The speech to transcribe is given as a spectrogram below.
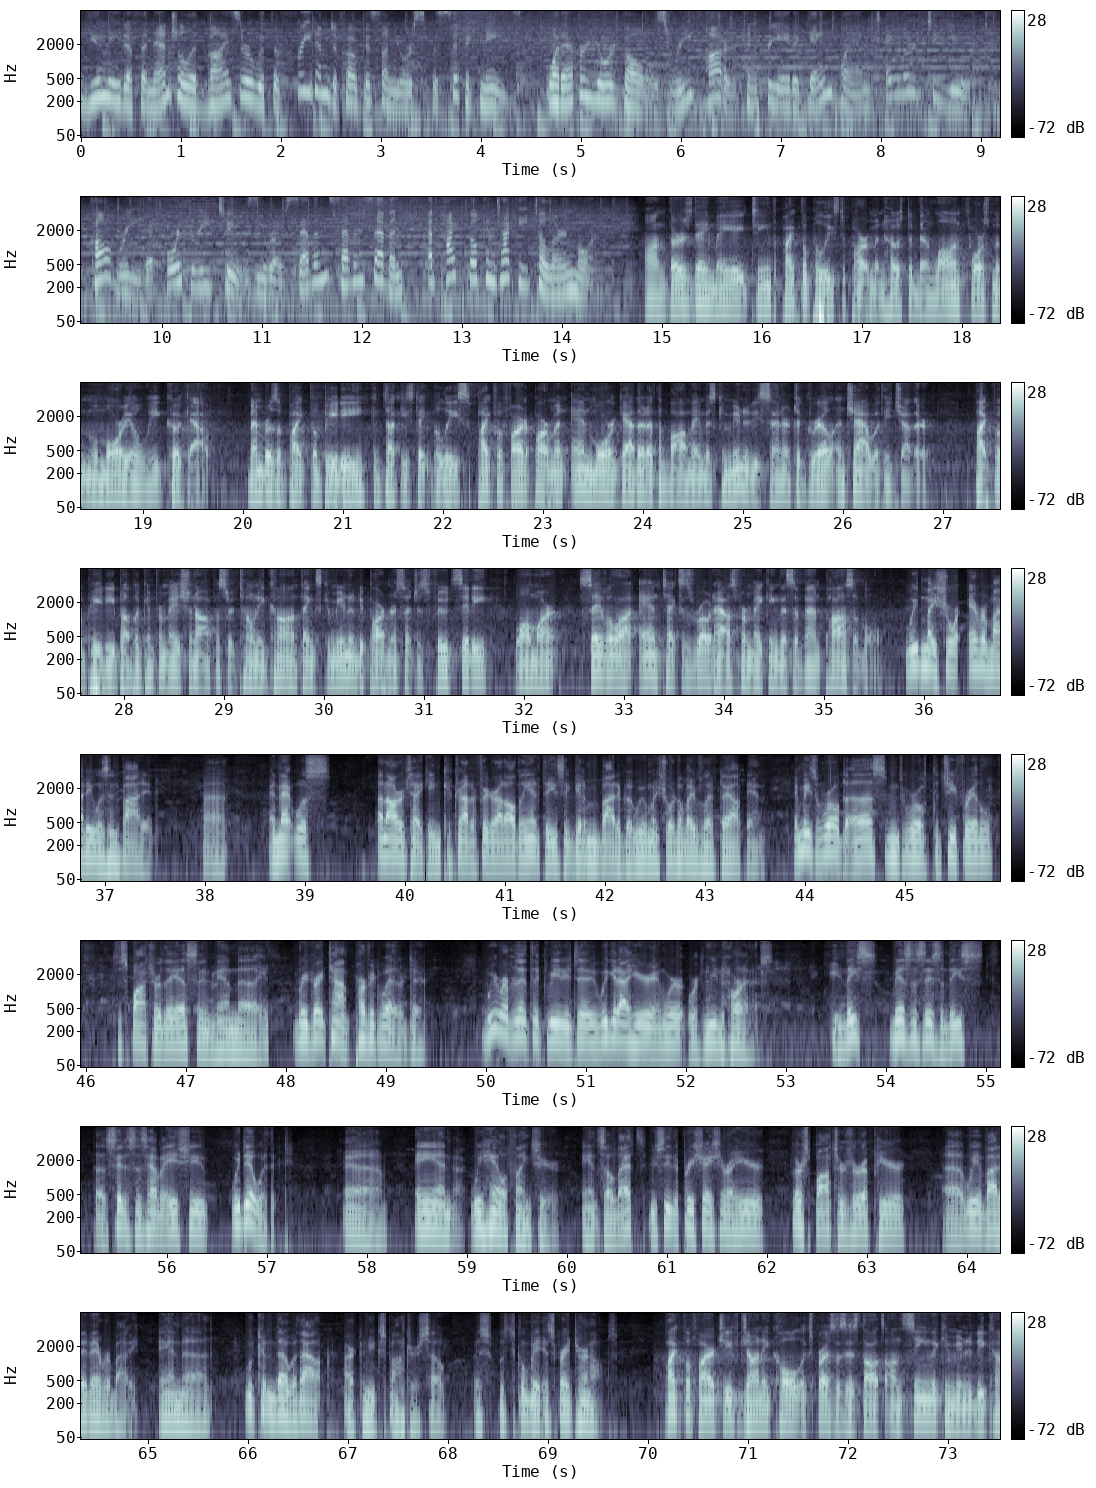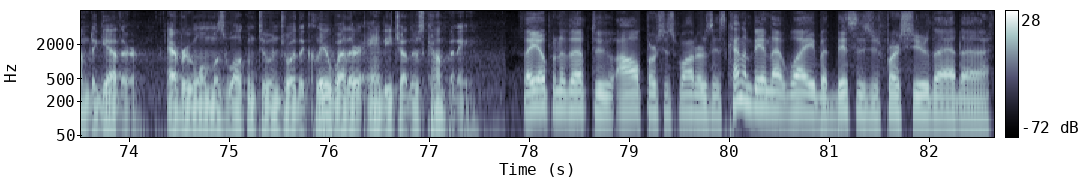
You need a financial advisor with the freedom to focus on your specific needs. Whatever your goals, Reed Potter can create a game plan tailored to you. Call Reed at 432 0777 at Pikeville, Kentucky to learn more. On Thursday, May 18th, Pikeville Police Department hosted their Law Enforcement Memorial Week cookout. Members of Pikeville PD, Kentucky State Police, Pikeville Fire Department, and more gathered at the Bob Amos Community Center to grill and chat with each other. Pikeville PD Public Information Officer Tony Kahn thanks community partners such as Food City, Walmart, Save a Lot, and Texas Roadhouse for making this event possible. We made sure everybody was invited, uh, and that was an undertaking to try to figure out all the entities and get them invited, but we'll make sure nobody was left out. And it means the world to us, it means the world to Chief Riddle to sponsor this, and, and uh, it'll be a great time, perfect weather too we represent the community too. We get out here and we're, we're community partners. And these businesses and these uh, citizens have an issue, we deal with it. Uh, and we handle things here. And so that's, you see the appreciation right here. Their sponsors are up here. Uh, we invited everybody. And uh, we couldn't do it without our community sponsors. So it's, it's going to be, it's great turnouts. Pikeville Fire Chief Johnny Cole expresses his thoughts on seeing the community come together. Everyone was welcome to enjoy the clear weather and each other's company they open it up to all first responders. It's kind of been that way, but this is the first year that uh,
